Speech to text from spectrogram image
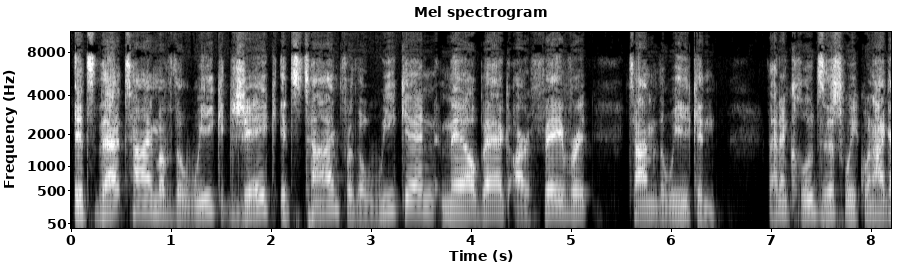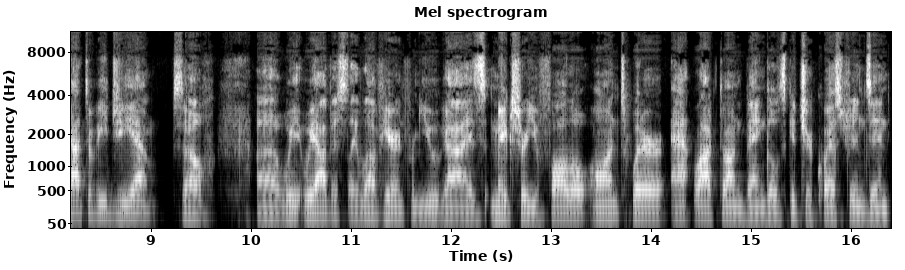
It's that time of the week, Jake. It's time for the weekend mailbag, our favorite time of the week. And that includes this week when I got to be GM. So uh, we, we obviously love hearing from you guys. Make sure you follow on Twitter at Locked On Bengals. Get your questions in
